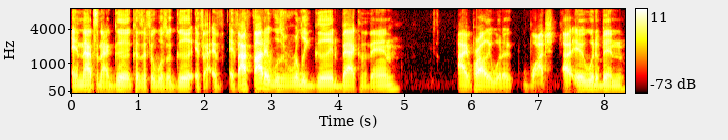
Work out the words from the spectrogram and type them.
And that's not good cuz if it was a good if I if, if I thought it was really good back then, I probably would have watched. I, it would have been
